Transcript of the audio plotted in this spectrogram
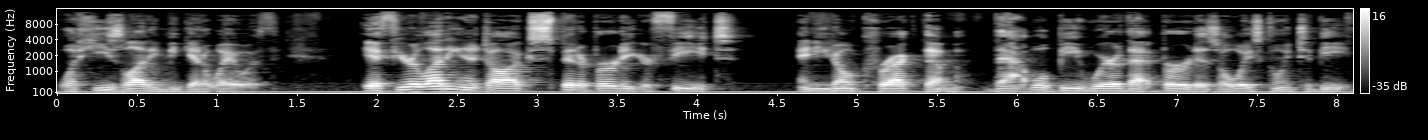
what he's letting me get away with. If you're letting a dog spit a bird at your feet and you don't correct them, that will be where that bird is always going to be.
